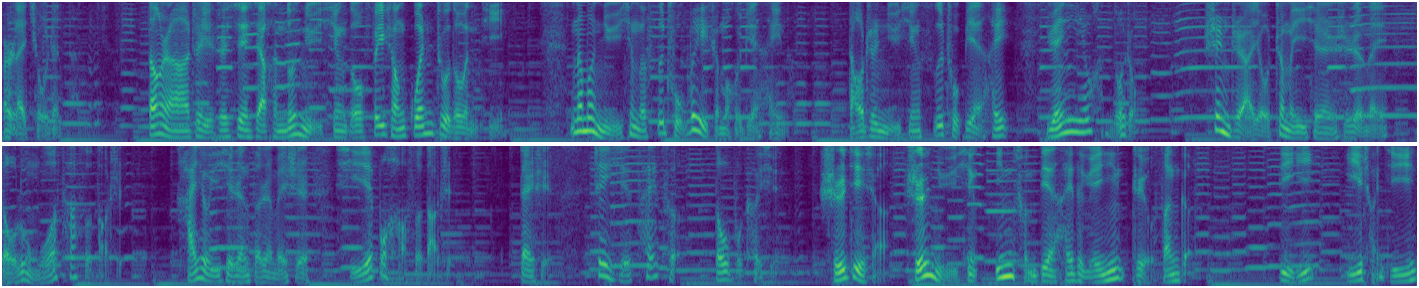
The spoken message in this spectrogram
而来求诊的。当然啊，这也是线下很多女性都非常关注的问题。那么，女性的私处为什么会变黑呢？导致女性私处变黑，原因有很多种。甚至啊，有这么一些人是认为走路摩擦所导致，还有一些人则认为是鞋不好所导致。但是这些猜测都不科学。实际上，使女性阴唇变黑的原因只有三个：第一，遗传基因；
